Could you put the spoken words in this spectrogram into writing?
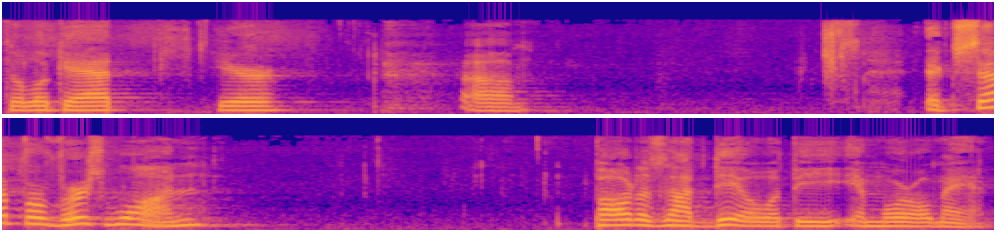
to look at here. Um, except for verse 1, Paul does not deal with the immoral man.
